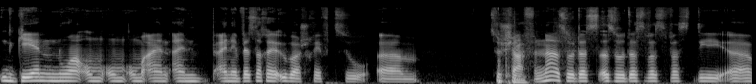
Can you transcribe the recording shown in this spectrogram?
gehen, nur um, um, um ein, ein, eine bessere Überschrift zu, ähm, zu okay. schaffen. Ne? Also das, also das, was, was die äh,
